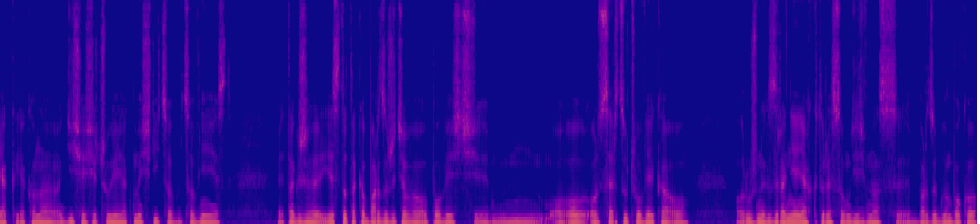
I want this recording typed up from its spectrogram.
jak, jak ona dzisiaj się czuje, jak myśli, co, co w niej jest. Także jest to taka bardzo życiowa opowieść o, o, o sercu człowieka, o, o, różnych zranieniach, które są gdzieś w nas y, bardzo głęboko,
